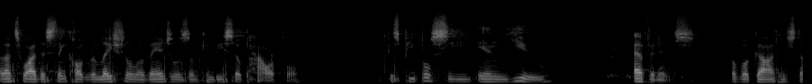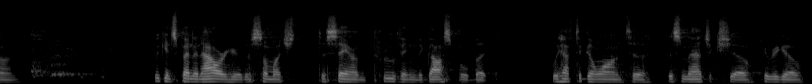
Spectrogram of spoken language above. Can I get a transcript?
That's why this thing called relational evangelism can be so powerful. Because people see in you evidence of what God has done. We can spend an hour here. There's so much to say on proving the gospel, but we have to go on to this magic show. Here we go.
